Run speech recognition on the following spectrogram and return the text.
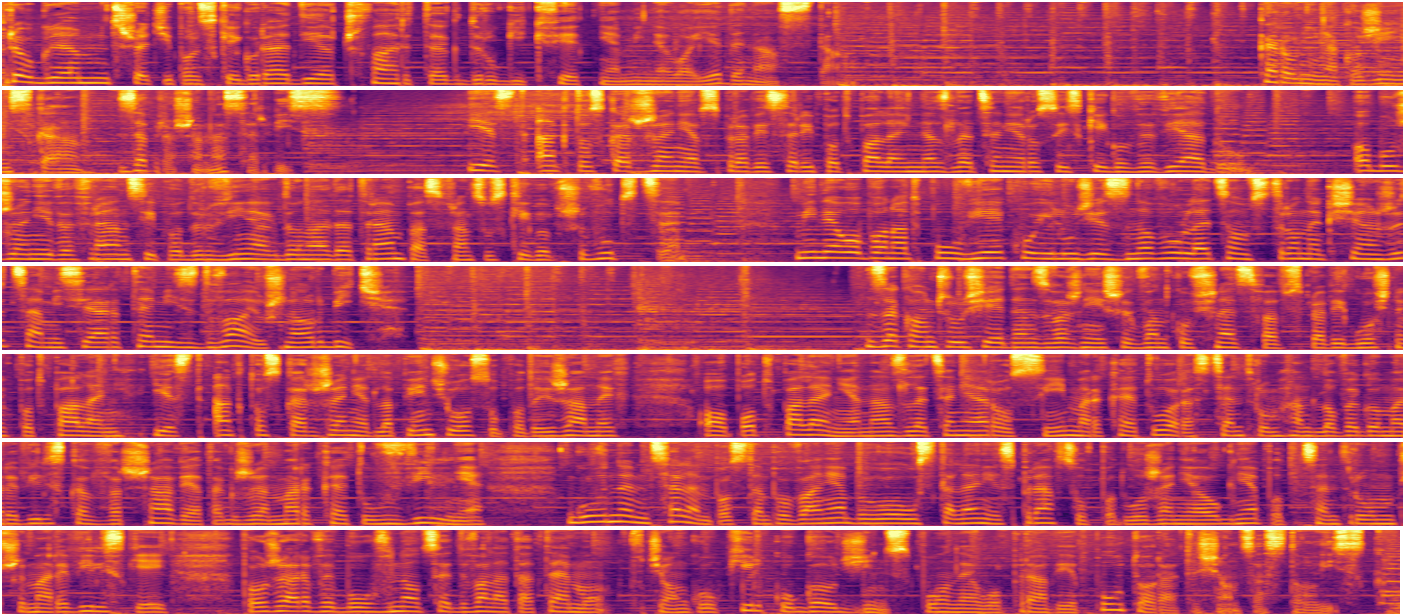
Program Trzeci Polskiego Radia, czwartek, 2 kwietnia, minęła 11. Karolina Kozińska, zapraszam na serwis. Jest akt oskarżenia w sprawie serii podpaleń na zlecenie rosyjskiego wywiadu. Oburzenie we Francji po drwinach Donalda Trumpa z francuskiego przywódcy. Minęło ponad pół wieku i ludzie znowu lecą w stronę Księżyca. Misja Artemis II już na orbicie. Zakończył się jeden z ważniejszych wątków śledztwa w sprawie głośnych podpaleń. Jest akt oskarżenia dla pięciu osób podejrzanych o podpalenie na zlecenia Rosji, marketu oraz Centrum Handlowego Marewilska w Warszawie, a także marketu w Wilnie. Głównym celem postępowania było ustalenie sprawców podłożenia ognia pod centrum przy Marewilskiej. Pożar wybuchł w nocy dwa lata temu. W ciągu kilku godzin spłonęło prawie półtora tysiąca stoisk.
